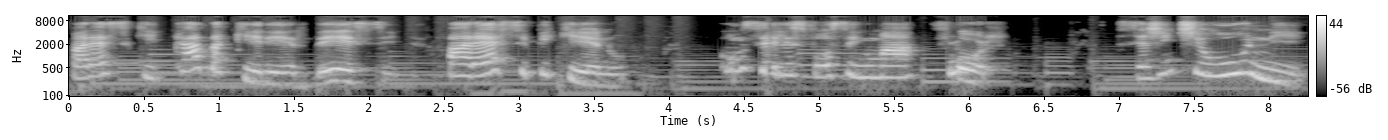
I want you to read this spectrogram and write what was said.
parece que cada querer desse parece pequeno, como se eles fossem uma flor. Se a gente une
